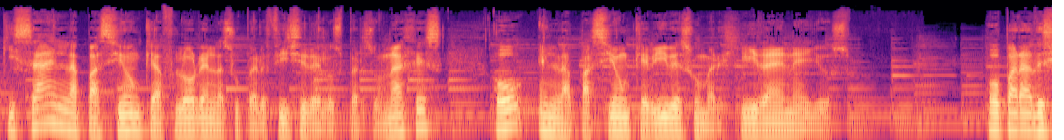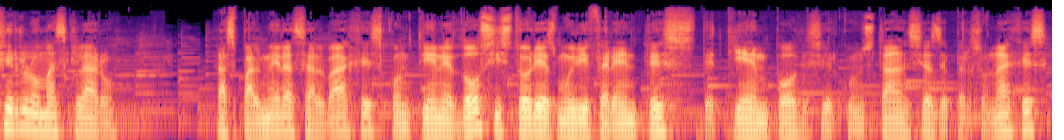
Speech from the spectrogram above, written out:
quizá en la pasión que aflora en la superficie de los personajes o en la pasión que vive sumergida en ellos. O para decirlo más claro, Las Palmeras Salvajes contiene dos historias muy diferentes de tiempo, de circunstancias, de personajes,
